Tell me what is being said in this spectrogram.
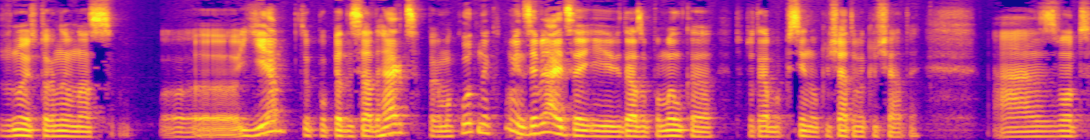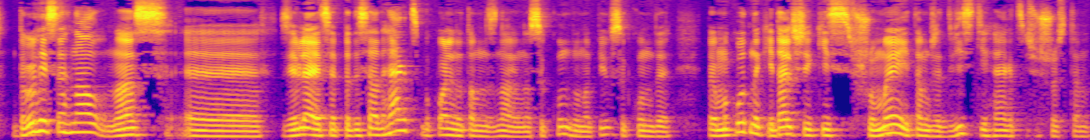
одної сторони, в нас е, є, типу 50 Гц, прямокутник. Ну, він з'являється і відразу помилка, тобто треба постійно включати-виключати. А от, другий сигнал у нас е, з'являється 50 Гц, буквально там, не знаю, на секунду, на пів секунди прямокутник, і далі якісь шуми, і там вже 200 Гц чи щось там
